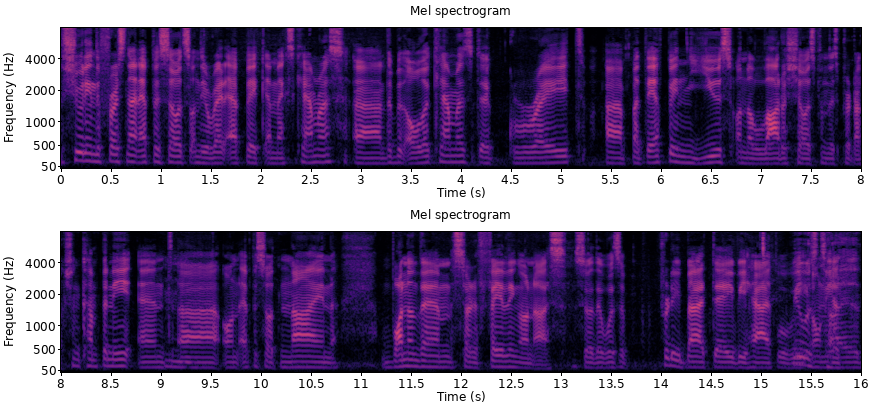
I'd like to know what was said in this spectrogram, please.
shooting the first nine episodes on the Red Epic MX cameras. Uh, they're a bit older cameras. They're great, uh, but they have been used on a lot of shows from this production company. And Mm. uh, on episode nine, one of them started failing on us. So there was a pretty bad day we had where we was only had tired.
